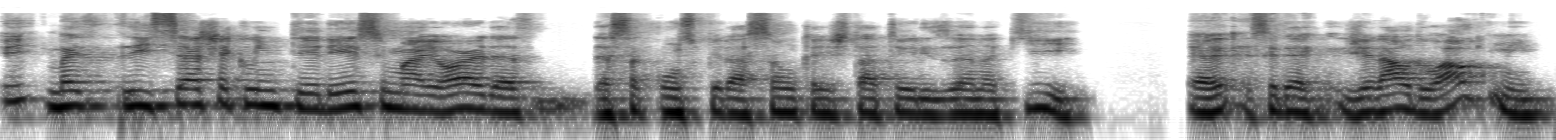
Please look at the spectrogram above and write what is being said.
E, mas e você acha que o interesse maior de, dessa conspiração que a gente está teorizando aqui é, seria Geraldo Alckmin?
